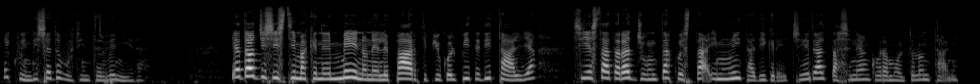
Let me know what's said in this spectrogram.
e quindi si è dovuto intervenire. E ad oggi si stima che nemmeno nelle parti più colpite d'Italia sia stata raggiunta questa immunità di gregge. In realtà se ne è ancora molto lontani.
